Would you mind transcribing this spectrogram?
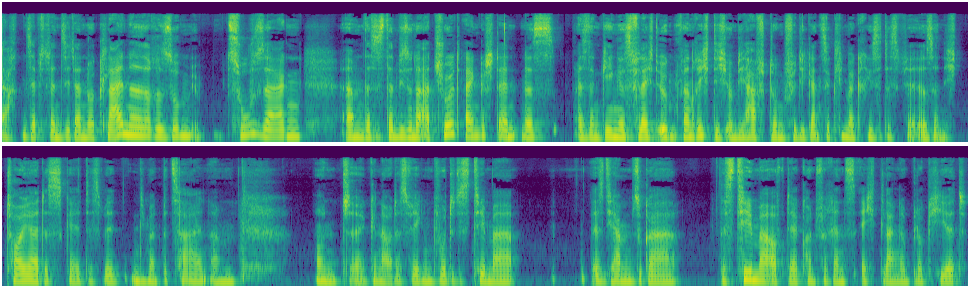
dachten, selbst wenn sie da nur kleinere Summen zusagen, ähm, das ist dann wie so eine Art Schuldeingeständnis. Also dann ging es vielleicht irgendwann richtig um die Haftung für die ganze Klimakrise. Das wäre irrsinnig teuer, das Geld, das will niemand bezahlen. Ähm, und äh, genau deswegen wurde das Thema, also die haben sogar das Thema auf der Konferenz echt lange blockiert.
